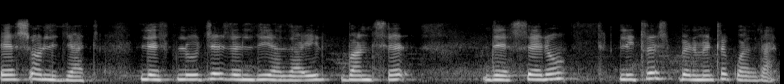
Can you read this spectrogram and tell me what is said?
és solellat. Les pluges del dia d'ahir van ser de 0 litres per metre quadrat.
